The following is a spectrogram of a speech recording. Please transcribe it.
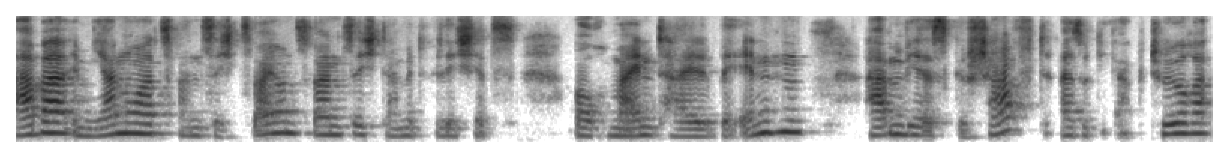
Aber im Januar 2022, damit will ich jetzt auch meinen Teil beenden, haben wir es geschafft. Also die Akteure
